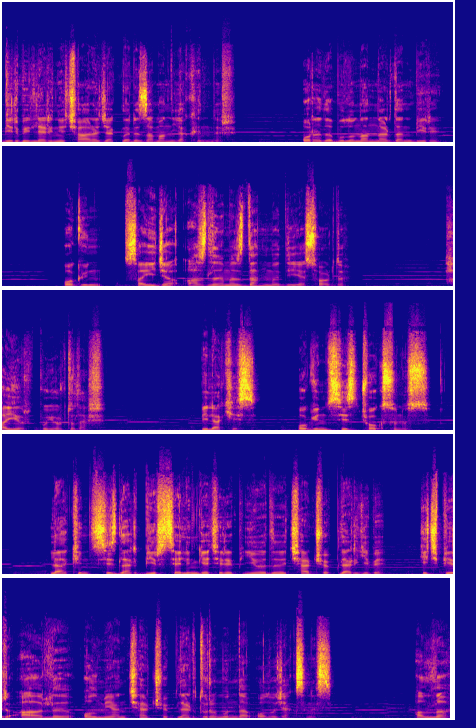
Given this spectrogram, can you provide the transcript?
birbirlerini çağıracakları zaman yakındır. Orada bulunanlardan biri, o gün sayıca azlığımızdan mı diye sordu. Hayır buyurdular. Bilakis o gün siz çoksunuz. Lakin sizler bir selin getirip yığdığı çer çöpler gibi hiçbir ağırlığı olmayan çer çöpler durumunda olacaksınız. Allah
